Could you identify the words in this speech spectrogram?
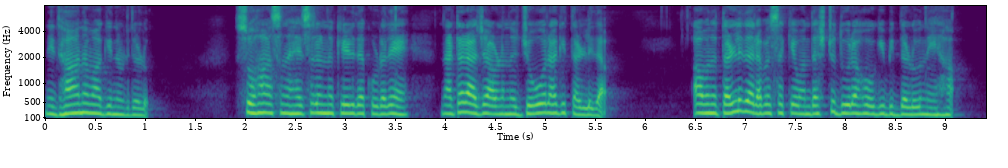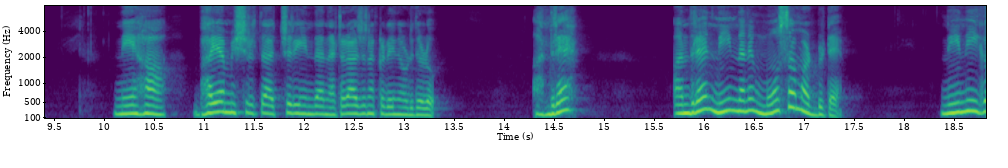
ನಿಧಾನವಾಗಿ ನುಡಿದಳು. ಸುಹಾಸನ ಹೆಸರನ್ನು ಕೇಳಿದ ಕೂಡಲೇ ನಟರಾಜ ಅವಳನ್ನು ಜೋರಾಗಿ ತಳ್ಳಿದ. ಅವನು ತಳ್ಳಿದ ರಭಸಕ್ಕೆ ಒಂದಷ್ಟು ದೂರ ಹೋಗಿ ಬಿದ್ದಳು ನೇಹ. ನೇಹ ಭಯ ಮಿಶ್ರಿತ ಅಚ್ಚರಿಯಿಂದ ನಟರಾಜನ ಕಡೆ ನೋಡಿದಳು. ಅಂದರೆ? ಅಂದರೆ ನೀನು ನನಗೆ ಮೋಸ ಮಾಡಿಬಿಟ್ಟೆ. ನೀನೀಗ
